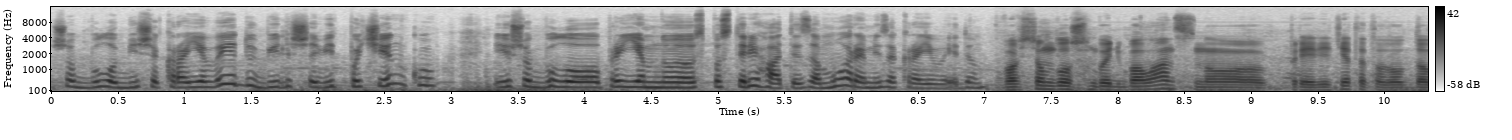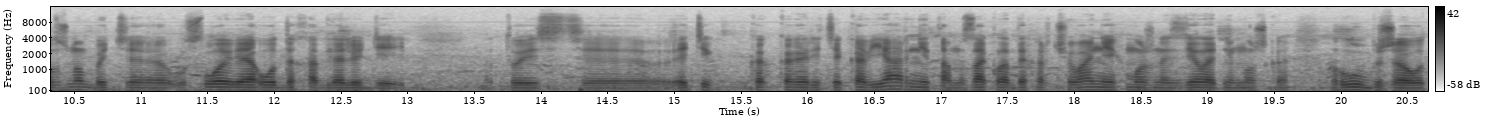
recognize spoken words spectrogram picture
Щоб було більше краєвиду, більше відпочинку, і щоб було приємно спостерігати за морем і за краєвидом. Во всем должен быть баланс, но приоритет это дол- должно быть э, условия отдыха для людей. То есть э, эти, как говорите, кав'ярни, там заклады харчевания, их можно сделать немножко глубже от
